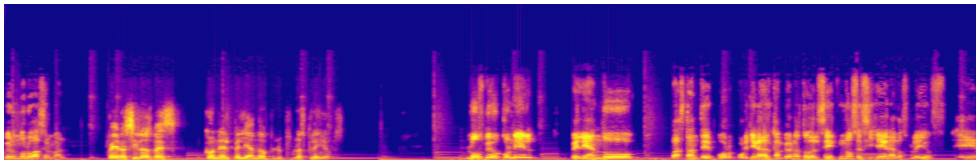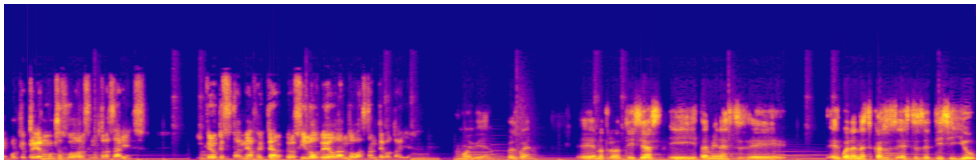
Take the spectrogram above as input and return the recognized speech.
pero no lo va a hacer mal. Pero sí los ves con él peleando los playoffs los veo con él peleando bastante por, por, llegar al campeonato del SEC. No sé si lleguen a los playoffs, eh, porque perdieron muchos jugadores en otras áreas. Y creo que eso también va a afectar, pero sí los veo dando bastante batalla. Muy bien, pues bueno. Eh, en otras noticias, y también este, eh, es bueno, en este caso este es de TCU,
